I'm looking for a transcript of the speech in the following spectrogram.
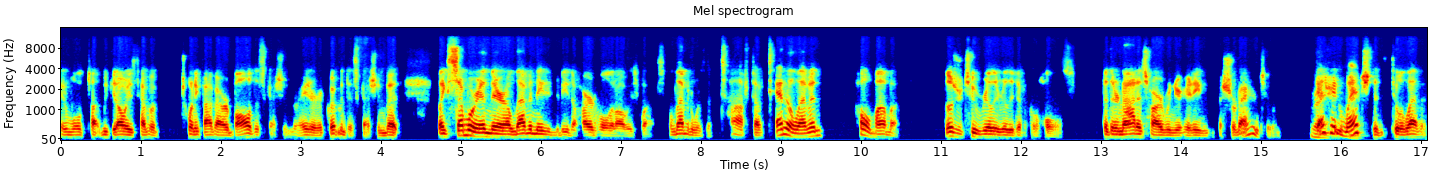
and we'll talk. We could always have a 25 hour ball discussion, right, or equipment discussion. But like somewhere in there, 11 needed to be the hard hole it always was. 11 was a tough, tough. 10 and 11, oh mama, those are two really, really difficult holes. But they're not as hard when you're hitting a short iron to them. Right. Guys hitting wedge to, to 11.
